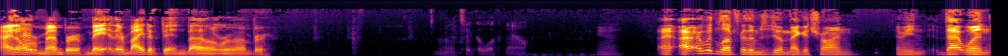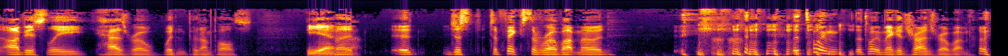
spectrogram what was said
I don't that- remember. May, there might have been, but I don't remember. I'm gonna take a look now. I, I would love for them to do a Megatron. I mean, that one obviously Hasbro wouldn't put on Pulse, Yeah. but it, just to fix the robot mode, uh-huh. the toy the toy Megatron's robot mode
